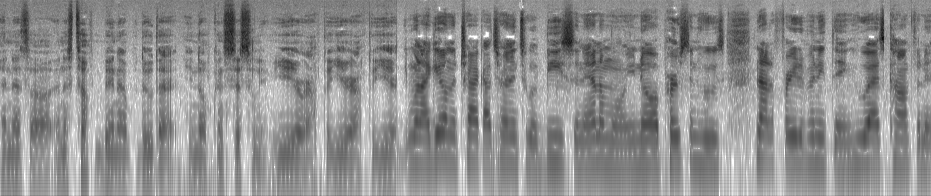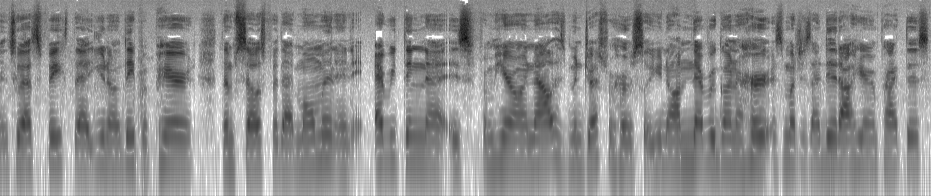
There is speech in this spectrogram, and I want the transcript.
and it's uh, and it's tough being able to do that, you know, consistently year after year after year. When I get on the track, I turn into a beast, an animal, you know, a person who's not afraid of anything, who has confidence, who has faith that you know they prepared themselves for that moment, and everything that is from here on out has been dress rehearsal. You know, I'm never gonna hurt as much as I did out here in practice.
